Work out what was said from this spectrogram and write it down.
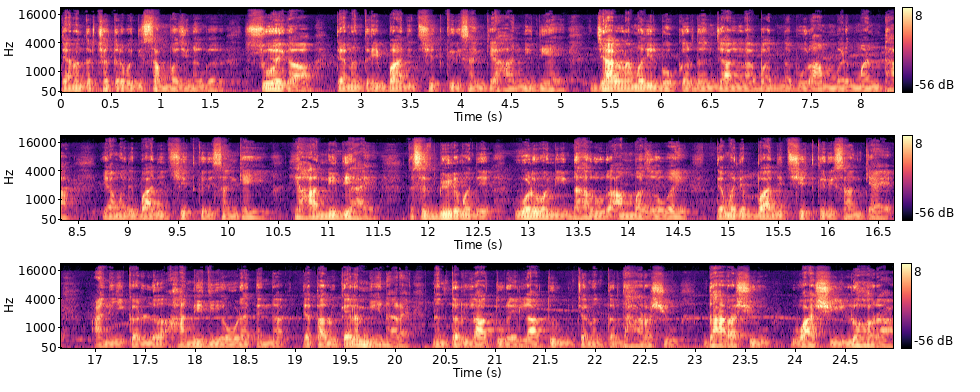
त्यानंतर छत्रपती संभाजीनगर सोयगाव. त्यानंतर ही बाधित शेतकरी संख्या हा निधी आहे. जालनामधील भोकरदन जालना बदनापूर आंबड मंठा. यामध्ये बाधित शेतकरी संख्या ही हा निधी आहे. तसेच बीडमध्ये वडवणी धारूर अंबाजोगाई त्यामध्ये बाधित शेतकरी संख्या आहे आणि इकडलं हा निधी एवढा त्यांना त्या तालुक्याला मिळणार आहे. नंतर लातूर आहे. लातूरच्या नंतर धाराशिव धाराशिव वाशी लोहरा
